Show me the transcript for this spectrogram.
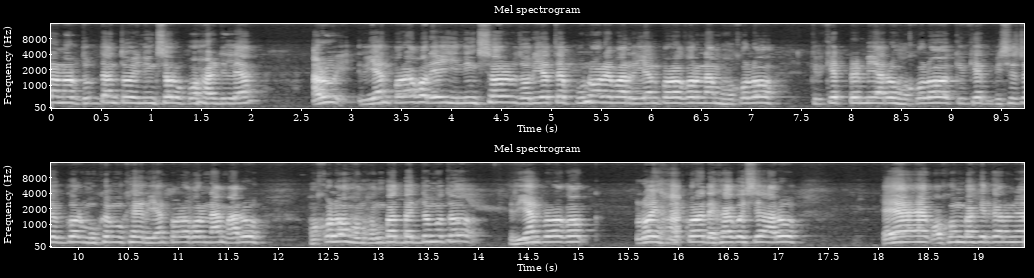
ৰানৰ দুৰ্দান্ত ইনিংছৰ উপহাৰ দিলে। আৰু ৰিয়ান পৰাগৰ এই ইনিংছৰ জৰিয়তে পুনৰ এবাৰ ৰিয়ান পৰাগৰ নাম, সকলো ক্ৰিকেট প্ৰেমী আৰু সকলো ক্ৰিকেট বিশেষজ্ঞৰ মুখে মুখে ৰিয়ান পৰাগৰ নাম আৰু সকলো সংবাদ মাধ্যমতো ৰিয়ান পৰাগক লৈ হাত কৰা দেখা গৈছে আৰু এয়া এক অসমবাসীৰ কাৰণে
